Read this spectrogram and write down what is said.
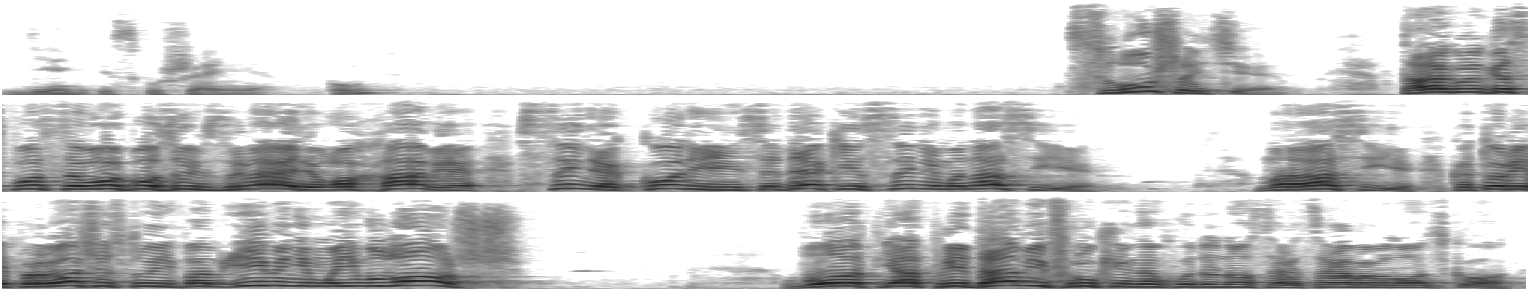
День искушения. Помните? Слушайте. Так говорит Господь Савов Божий Израиля о Ахаве, сыне Колии, Седеки, сыне Манасии, Маасии, которые пророчествуют вам именем моим ложь. Вот я предам их в руки Навходоносора, царя Вавилонского,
